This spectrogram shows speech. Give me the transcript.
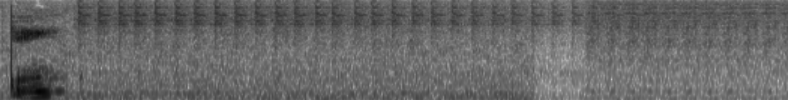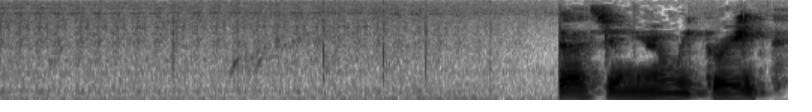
Okay. That's genuinely great.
